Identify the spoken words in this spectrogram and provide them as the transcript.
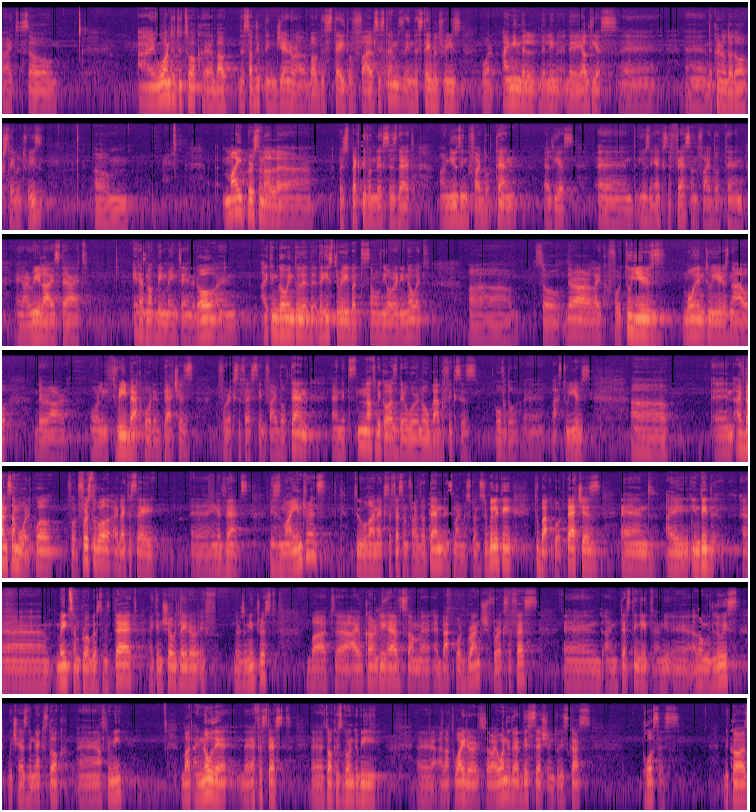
All right, so I wanted to talk about the subject in general, about the state of file systems in the stable trees. What I mean the, the, the LTS, uh, and the kernel.org stable trees. Um, my personal uh, perspective on this is that I'm using 5.10 LTS and using XFS on 5.10, and I realized that it has not been maintained at all, and I can go into the, the, the history, but some of you already know it. Uh, so there are like for two years, more than two years now, there are only three backported patches for XFS in 5.10, and it's not because there were no bug fixes over the uh, past two years. Uh, and I've done some work. Well, for, first of all, I'd like to say uh, in advance, this is my interest to run XFS on 5.10. It's my responsibility to backport patches, and I indeed uh, made some progress with that. I can show it later if there's an interest. But uh, I currently have some uh, backport branch for XFS, and I'm testing it I'm, uh, along with Luis, which has the next talk uh, after me. But I know that the FS test uh, talk is going to be uh, a lot wider, so I wanted to have this session to discuss process. Because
